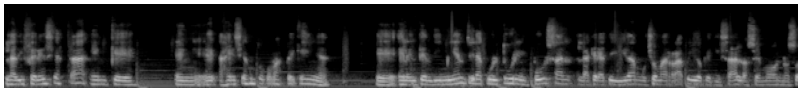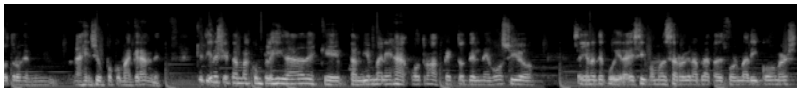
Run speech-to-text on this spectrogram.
la diferencia está en que en agencias un poco más pequeñas, eh, el entendimiento y la cultura impulsan la creatividad mucho más rápido que quizás lo hacemos nosotros en una agencia un poco más grande, que tiene ciertas más complejidades, que también maneja otros aspectos del negocio o sea, yo no te pudiera decir cómo desarrollar una plataforma de e-commerce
